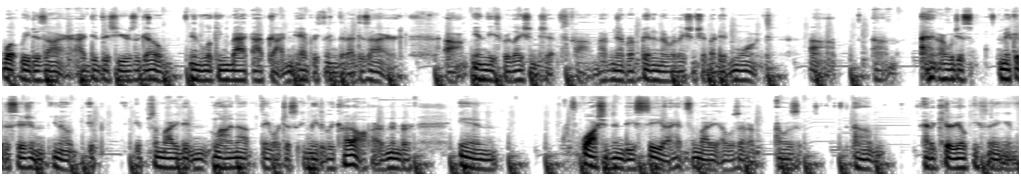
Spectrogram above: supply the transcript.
what we desire. I did this years ago. And looking back, I've gotten everything that I desired um, in these relationships. Um, I've never been in a relationship I didn't want. Um, um I would just make a decision, you know, if if somebody didn't line up, they were just immediately cut off. I remember in Washington D.C., I had somebody. I was at a I was um, at a karaoke thing, and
